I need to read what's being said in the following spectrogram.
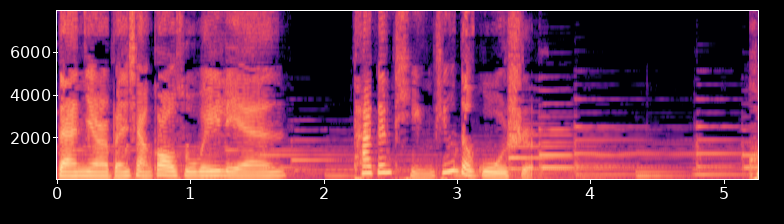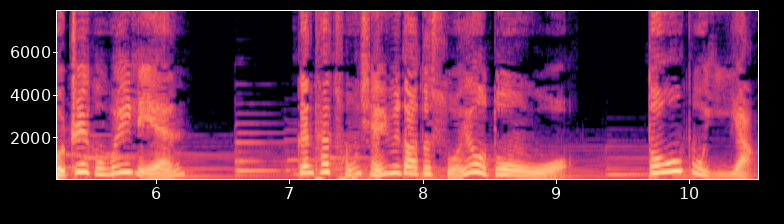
丹尼尔本想告诉威廉他跟婷婷的故事，可这个威廉跟他从前遇到的所有动物都不一样。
